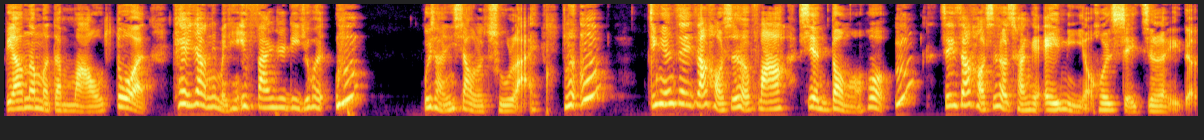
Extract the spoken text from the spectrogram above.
不要那么的矛盾，可以让你每天一翻日历就会嗯。不小心笑了出来，嗯嗯，今天这一张好适合发限动哦，或嗯，这一张好适合传给 Amy 哦，或者谁之类的，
